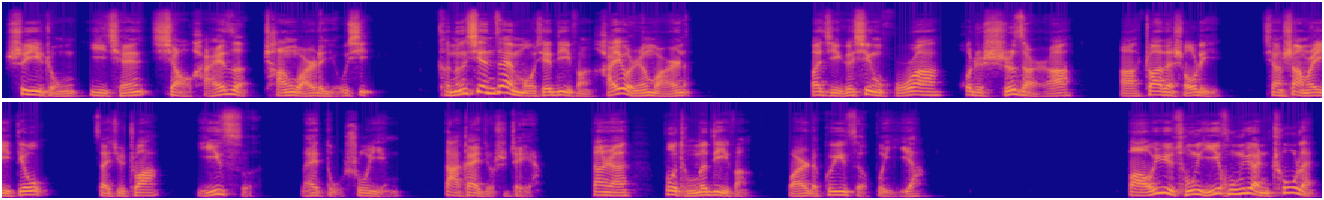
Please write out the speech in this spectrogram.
是一种以前小孩子常玩的游戏，可能现在某些地方还有人玩呢。把几个杏核啊，或者石子儿啊。啊，抓在手里，向上面一丢，再去抓，以此来赌输赢，大概就是这样。当然，不同的地方玩的规则不一样。宝玉从怡红院出来，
